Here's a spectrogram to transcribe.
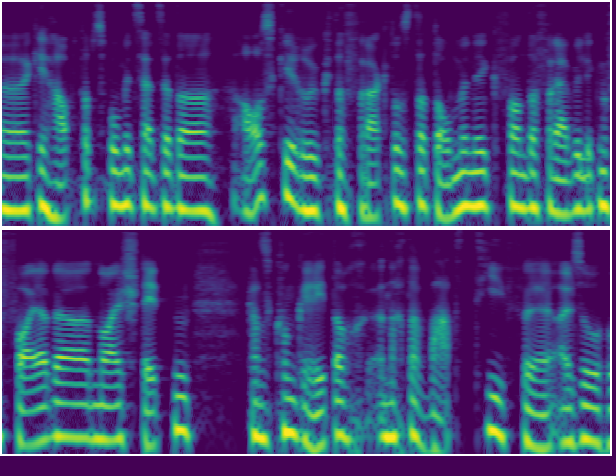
äh, gehabt habt? Womit seid ihr da ausgerückt? Da fragt uns der Dominik von der Freiwilligen Feuerwehr Neustetten ganz konkret auch nach der Watttiefe. Also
